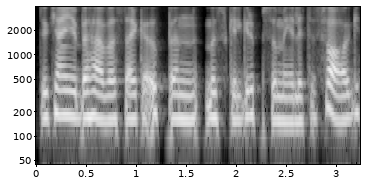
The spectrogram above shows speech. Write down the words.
du kan ju behöva stärka upp en muskelgrupp som är lite svag.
